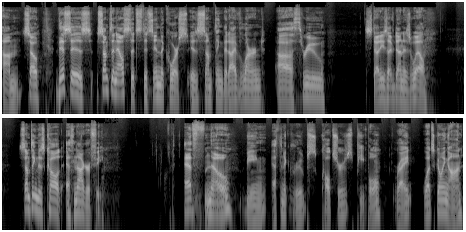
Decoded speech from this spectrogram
Um, so this is something else that's that's in the course is something that I've learned uh, through studies I've done as well something that's called ethnography. Ethno being ethnic groups, cultures, people, right? What's going on?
